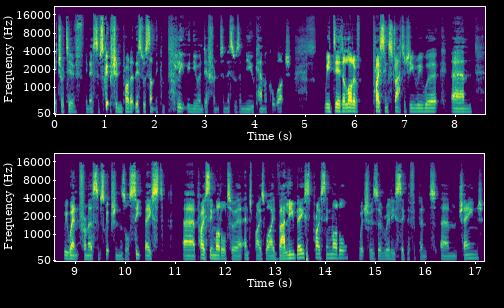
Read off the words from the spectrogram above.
iterative you know subscription product this was something completely new and different and this was a new chemical watch we did a lot of pricing strategy rework um, we went from a subscriptions or seat based uh, pricing model to an enterprise wide value based pricing model, which was a really significant um, change.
